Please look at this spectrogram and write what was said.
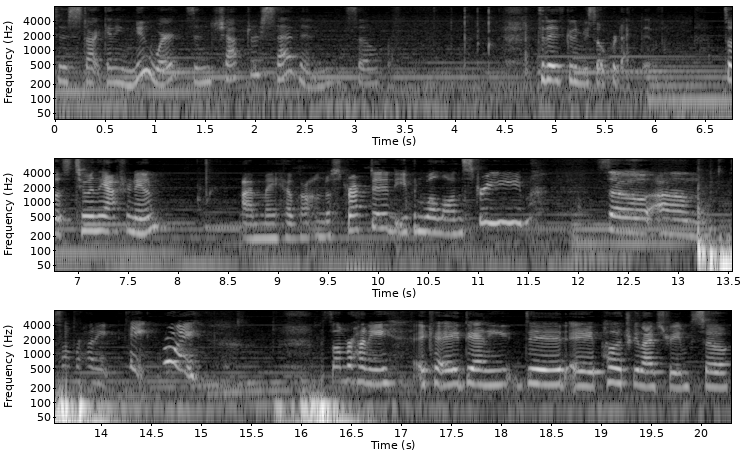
to start getting new words in chapter 7. So today's gonna be so productive. So it's 2 in the afternoon. I may have gotten distracted even while on stream. So, um, Somber Honey, hey, Roy! Somber Honey, aka Danny, did a poetry live stream, so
